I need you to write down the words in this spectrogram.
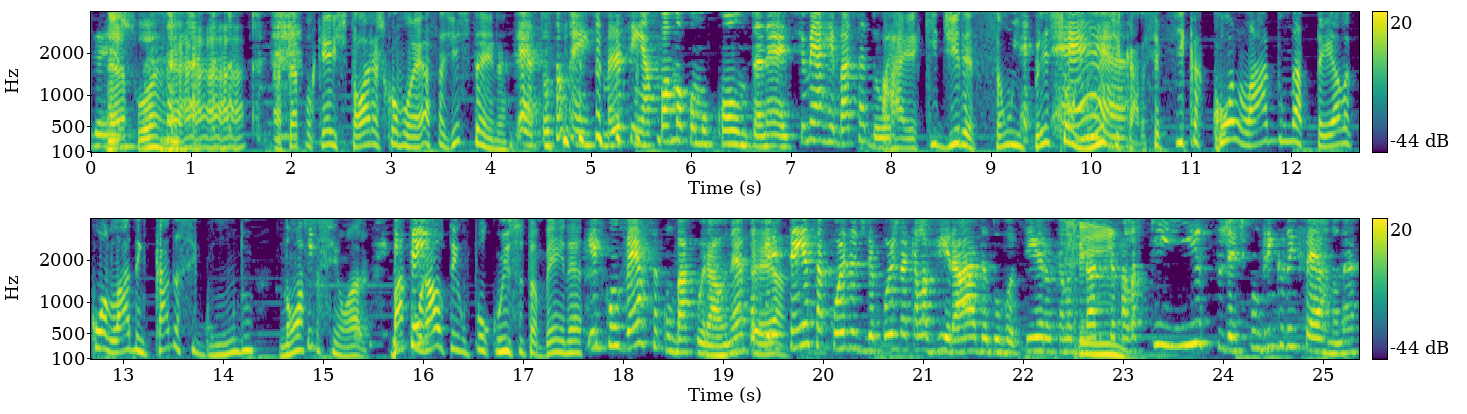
É, Ganhando. pô. Até porque histórias como essa a gente tem, né? É, totalmente. Mas assim, a forma como conta, né? Esse filme é arrebatador. Ah, é que direção impressionante, é. cara. Você fica colado na tela, colado em cada segundo. Nossa E- senhora. Bacurau tem... um pouco isso também, né? Ele conversa com o Bacurau, né? Porque É. ele tem essa coisa de depois daquela virada do roteiro, aquela Sim. virada que você fala, que isso, gente, com um drink do inferno, né?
